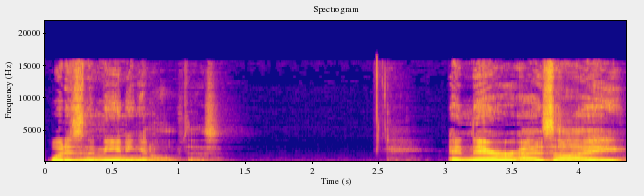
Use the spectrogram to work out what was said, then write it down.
what is the meaning in all of this? And there, as I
